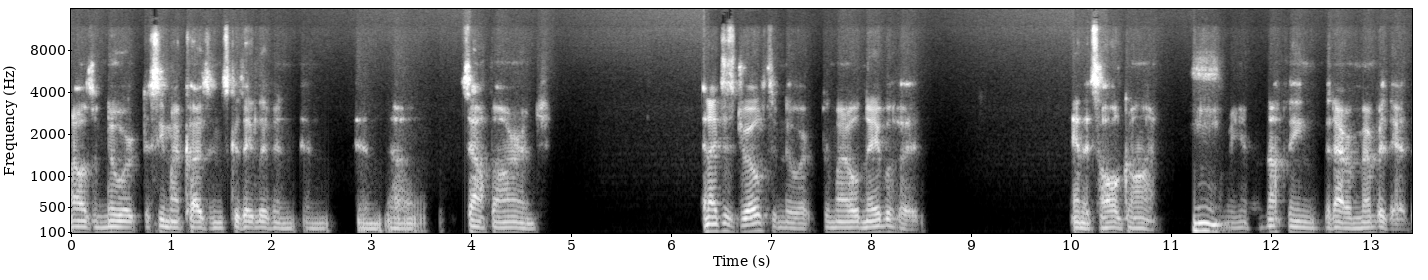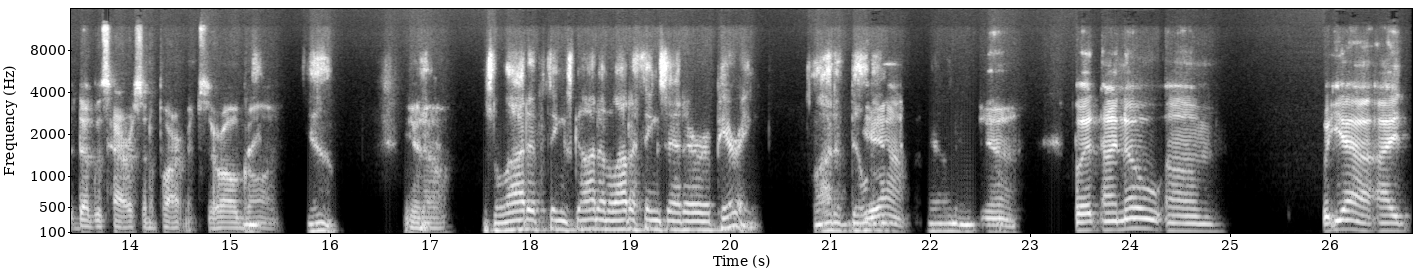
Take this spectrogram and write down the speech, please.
I was in Newark to see my cousins because they live in in in uh, South Orange, and I just drove to Newark to my old neighborhood, and it's all gone. Mm. I mean, you know, nothing that I remember there. The Douglass Harrison apartments, they're all right. gone. Yeah. You know, there's a lot of things gone and a lot of things that are appearing. A lot of buildings. Yeah. And- yeah. But I know, um, but yeah, I,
